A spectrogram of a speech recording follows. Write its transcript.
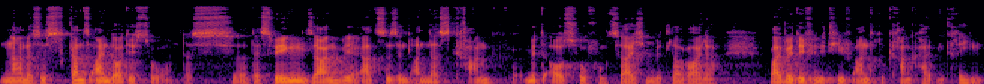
Nein, das ist ganz eindeutig so. Das, äh, deswegen sagen wir, Ärzte sind anders krank mit Ausrufungszeichen mittlerweile, weil wir definitiv andere Krankheiten kriegen.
